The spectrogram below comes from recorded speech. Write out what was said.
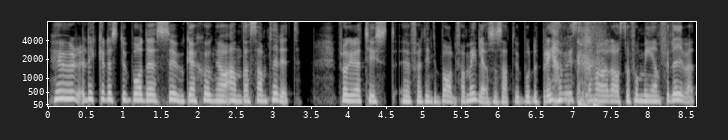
Hur lyckades du både suga, sjunga och andas samtidigt? Frågade jag tyst eh, för att inte barnfamiljen som satt vid bordet bredvid skulle höra oss och få men för livet.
